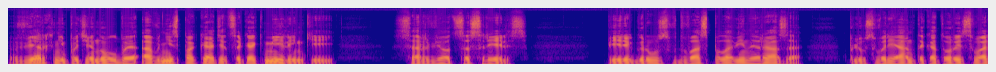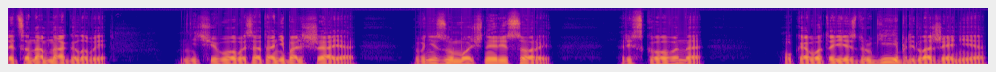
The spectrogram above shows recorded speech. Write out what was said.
Вверх не потянул бы, а вниз покатится, как миленький. Сорвется с рельс. Перегруз в два с половиной раза, плюс варианты, которые свалятся нам на головы. Ничего, высота небольшая. Внизу мощные рессоры. Рискованно. У кого-то есть другие предложения?»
